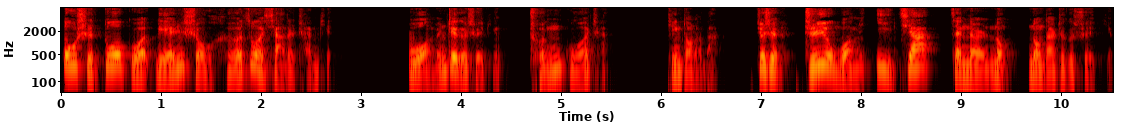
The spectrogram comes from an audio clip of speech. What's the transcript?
都是多国联手合作下的产品，我们这个水平纯国产，听懂了吧？就是只有我们一家在那儿弄，弄到这个水平。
